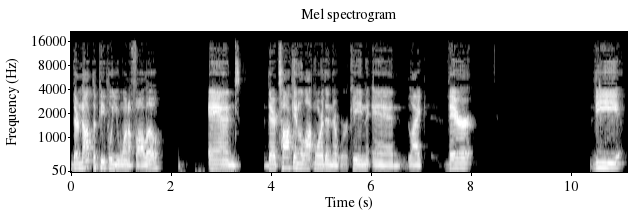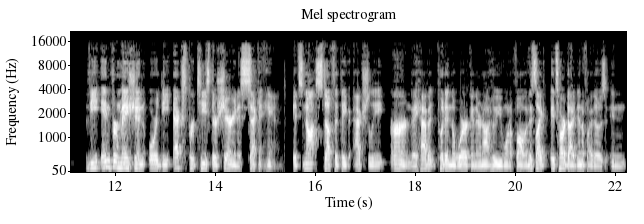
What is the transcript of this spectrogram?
they're not the people you want to follow. And they're talking a lot more than they're working. And like they're the the information or the expertise they're sharing is secondhand. It's not stuff that they've actually earned. They haven't put in the work and they're not who you want to follow. And it's like it's hard to identify those in,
